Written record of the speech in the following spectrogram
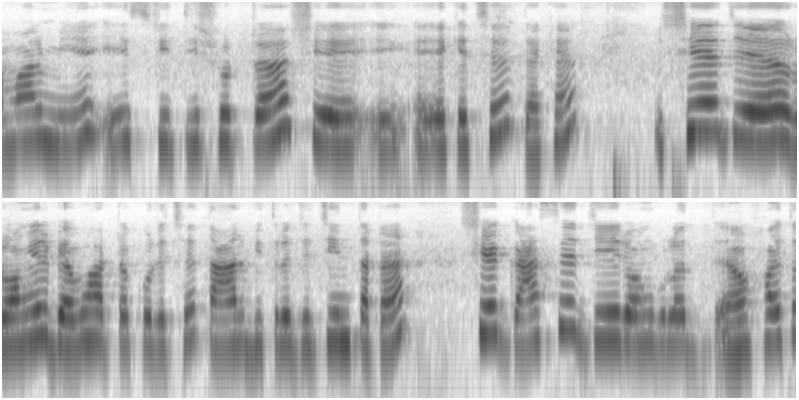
আমার মেয়ে এই স্মৃতিসৌধটা সে এঁকেছে, দেখেন। সে যে রঙের ব্যবহারটা করেছে, তার ভিতরে যে চিন্তাটা, সে গাছে যে রঙগুলো হয়তো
